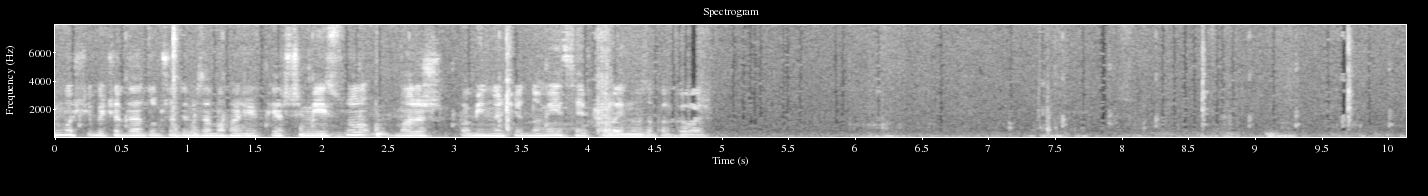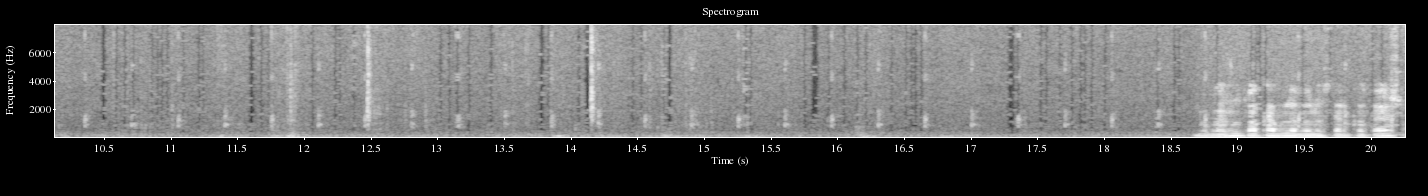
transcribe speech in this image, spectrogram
Nie musi być od razu przy tym samochodzie w pierwszym miejscu. Możesz pominąć jedno miejsce i w kolejnym zaparkować. Dobra, rzut oka w lewe lusterko też,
